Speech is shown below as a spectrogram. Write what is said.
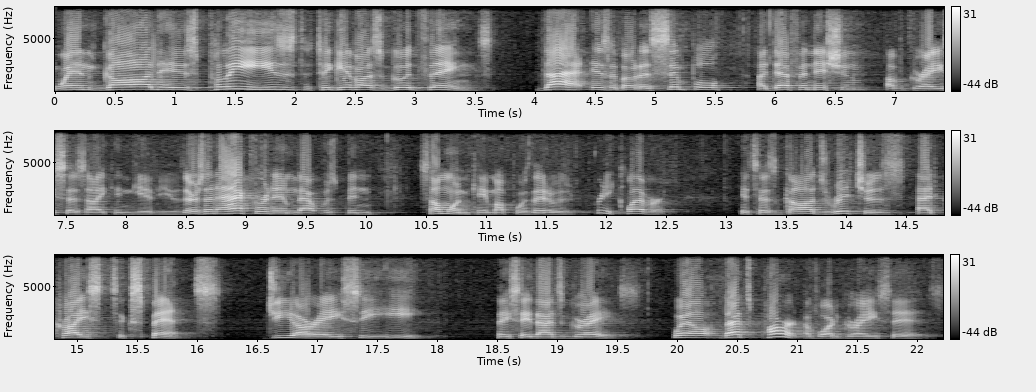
when God is pleased to give us good things. That is about as simple a definition of grace as I can give you. There's an acronym that was been someone came up with it. It was pretty clever. It says God's riches at Christ's expense. G R A C E. They say that's grace. Well, that's part of what grace is.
